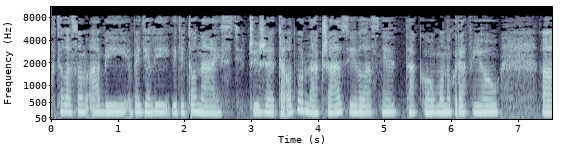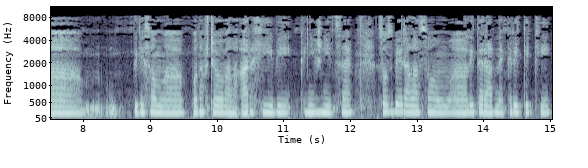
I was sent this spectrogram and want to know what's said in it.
chcela som, aby vedeli, kde to nájsť. Čiže tá odborná časť je vlastne takou monografiou, kde som ponavštevovala archívy, knižnice, zozbierala som literárne kritiky,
